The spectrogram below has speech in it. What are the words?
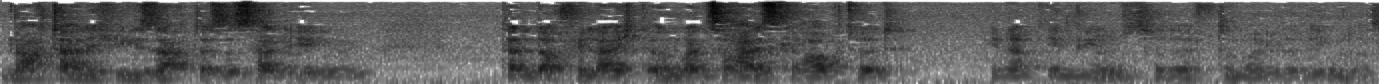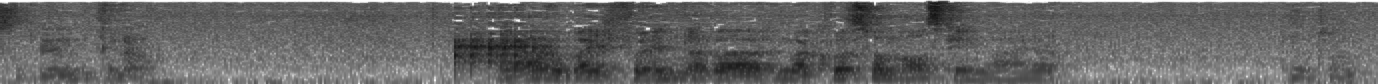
Nachteilig, wie gesagt, dass es halt eben dann doch vielleicht irgendwann zu heiß geraucht wird. Je nachdem wie. Das hat er öfter mal wieder liegen lassen. Hm, genau. Ja, wobei ich vorhin aber immer kurz vorm Ausgehen war, ja. Ja, dann.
